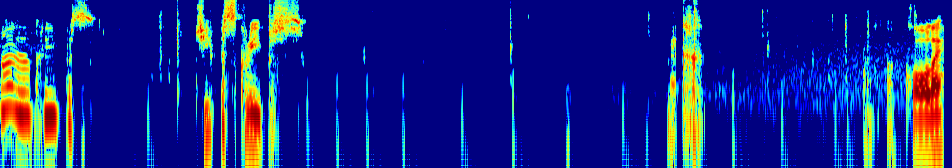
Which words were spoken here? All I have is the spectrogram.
Hallo, Creepers. Jeepers Creepers. Weg. Kohle.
